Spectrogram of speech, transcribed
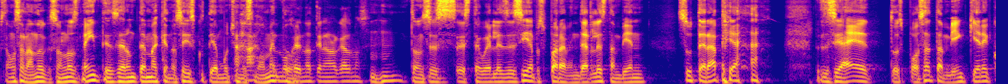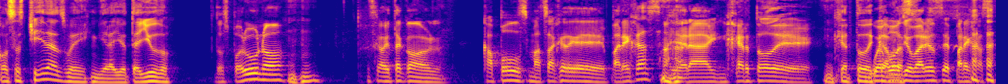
Estamos hablando de que son los 20, era un tema que no se discutía mucho en ese momento. Las mujeres no tienen orgasmos. Entonces, este güey les decía, pues para venderles también su terapia. Les decía, eh, tu esposa también quiere cosas chidas, güey. Mira, yo te ayudo. Dos por uno. Es que ahorita con couples masaje de parejas era injerto de injerto de huevos y ovarios de parejas.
